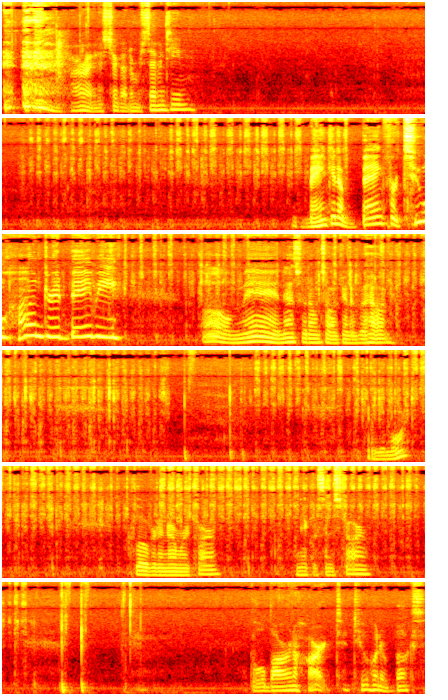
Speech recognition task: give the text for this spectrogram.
All right, let's check out number 17. Banking a bank for 200, baby. Oh, man, that's what I'm talking about. More. Clover and Armored Car. Nicholson Star. Gold bar and a heart. 200 bucks.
